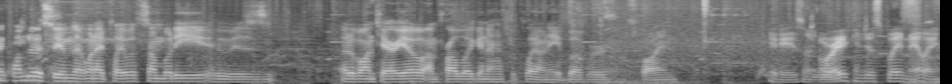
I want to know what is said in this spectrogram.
I come to assume that when I play with somebody who is out of Ontario, I'm probably gonna have to play on 8 buffer. It's fine. It is. Or you can just play melee.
